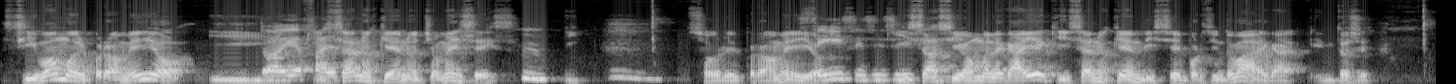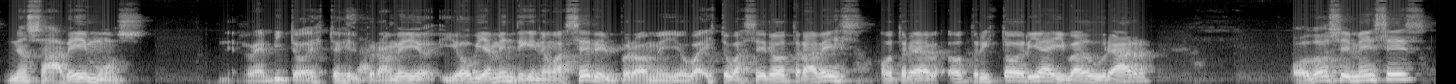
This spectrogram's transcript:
si vamos al promedio y quizás nos quedan 8 meses mm. y sobre el promedio, sí, sí, sí, quizás si vamos a la calle, quizás nos quedan 16% más. Entonces, no sabemos repito, esto es el promedio y obviamente que no va a ser el promedio, esto va a ser otra vez, otra, otra historia y va a durar o 12 meses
